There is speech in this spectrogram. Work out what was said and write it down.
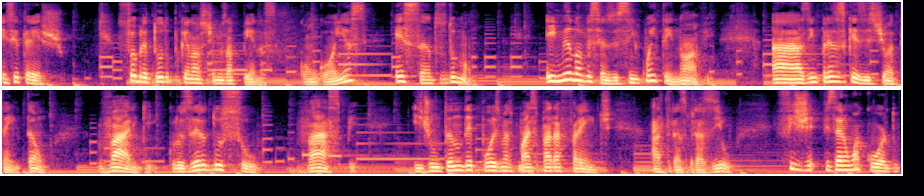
esse trecho, sobretudo porque nós tínhamos apenas Congonhas e Santos Dumont. Em 1959, as empresas que existiam até então, Varg, Cruzeiro do Sul, VASP e juntando depois, mais para frente, a Transbrasil, fizeram um acordo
